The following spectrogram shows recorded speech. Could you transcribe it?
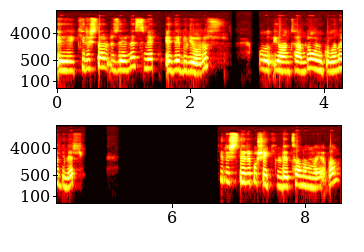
e, kirişler üzerine snap edebiliyoruz. Bu yöntemde uygulanabilir. Kirişleri bu şekilde tanımlayalım.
